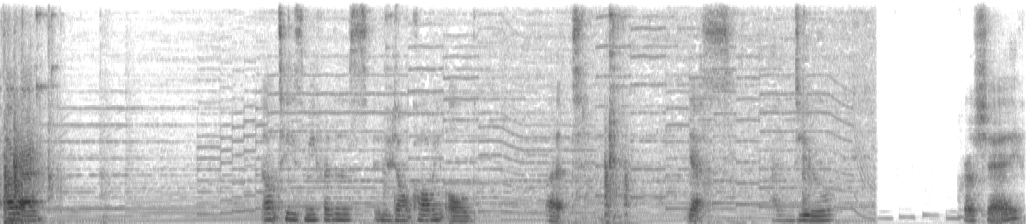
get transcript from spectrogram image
Okay. Don't tease me for this and don't call me old. But yes, I do crochet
